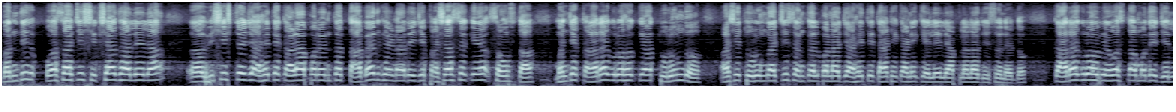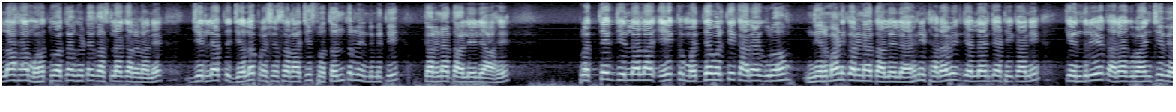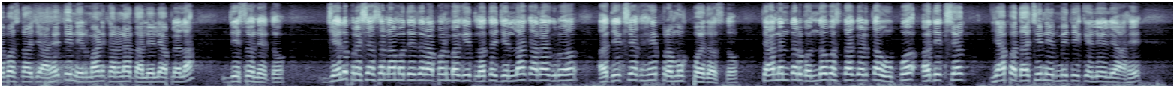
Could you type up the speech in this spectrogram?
बंदिवासाची शिक्षा झालेल्या विशिष्ट जे आहे ते काळापर्यंत ताब्यात घेणारी जी प्रशासकीय संस्था म्हणजे कारागृह किंवा तुरुंग अशी तुरुंगाची संकल्पना जी आहे ती त्या ठिकाणी केलेली आपल्याला दिसून येतो. कारागृह व्यवस्थामध्ये जिल्हा हा महत्त्वाचा घटक असल्याकारणाने जिल्ह्यात जल प्रशासनाची स्वतंत्र निर्मिती करण्यात आलेली आहे. प्रत्येक जिल्ह्याला एक मध्यवर्ती कारागृह निर्माण करण्यात आलेले आहे आणि ठराविक जिल्ह्यांच्या ठिकाणी केंद्रीय कारागृहांची व्यवस्था जी आहे ती निर्माण करण्यात आलेली आपल्याला दिसून येतो. जेल प्रशासनामध्ये जर आपण बघितलं तर जिल्हा कारागृह अधीक्षक हे प्रमुख पद असतो. त्यानंतर बंदोबस्ताकरता उप अधीक्षक ह्या पदाची निर्मिती केलेली आहे.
